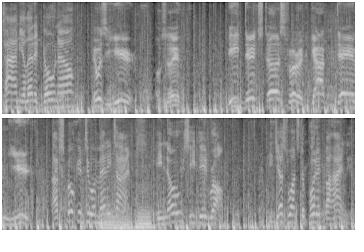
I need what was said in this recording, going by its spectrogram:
time you let it go now? It was a year, Hosea. He ditched us for a goddamn year. I've spoken to him many times. Mm-hmm. He knows he did wrong. He just wants to put it behind him.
